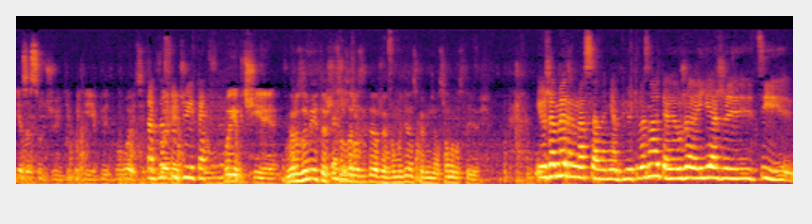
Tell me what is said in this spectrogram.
Я засуджую ті події, які відбуваються. Так, засуджуєте. Вбивчі. Ви розумієте, що це Скажіть. зараз іде вже громадянська війна, саме настояща. І вже мирне населення б'ють. Ви знаєте, вже є ж ці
